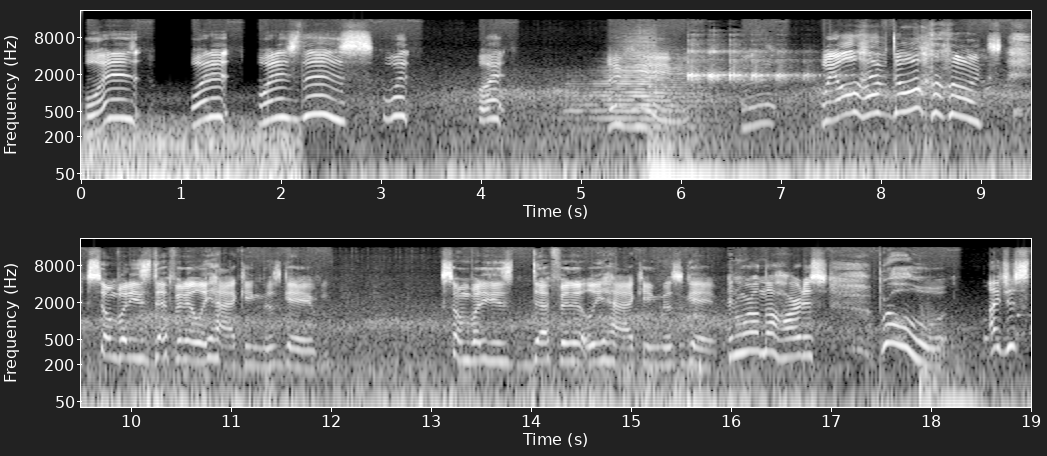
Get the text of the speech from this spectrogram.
What is... What is... What is this? What? What? Okay. We all have dogs! Somebody's definitely hacking this game. Somebody is definitely hacking this game. And we're on the hardest... Bro! I just...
